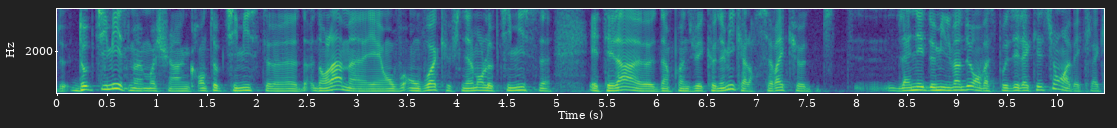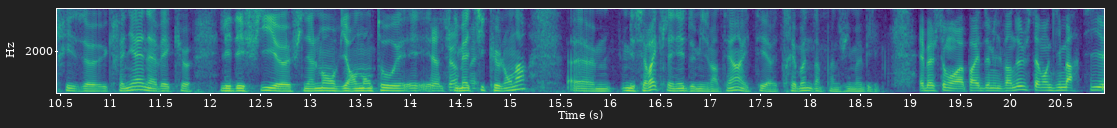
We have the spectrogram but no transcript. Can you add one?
d'optimisme. Moi, je suis un grand optimiste euh, dans l'âme et on, voit que finalement l'optimisme était là d'un point de vue économique. Alors c'est vrai que l'année 2022, on va se poser la question avec la crise euh, ukrainienne, avec euh, les défis euh, finalement environnementaux et, climatiques que l'on a. mais c'est vrai que l'année 2021 a été très bonne d'un point de vue immobilier. Et eh bien justement, on va parler de 2022. Justement, Guy Marty,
